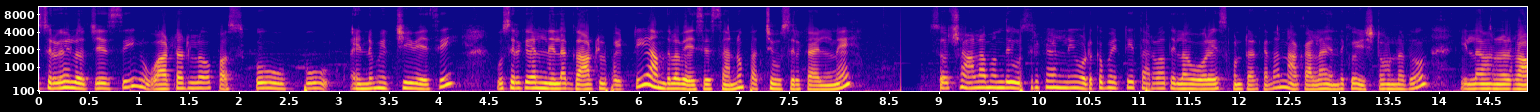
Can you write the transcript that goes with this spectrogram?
ఉసిరికాయలు వచ్చేసి వాటర్లో పసుపు ఉప్పు ఎండుమిర్చి వేసి ఉసిరికాయలని ఇలా ఘాట్లు పెట్టి అందులో వేసేసాను పచ్చి ఉసిరికాయలనే. సో చాలామంది ఉసిరికాయలని ఉడకబెట్టి తర్వాత ఇలా ఓరేసుకుంటారు కదా నాకు అలా ఎందుకో ఇష్టం ఉండదు. ఇలా రా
